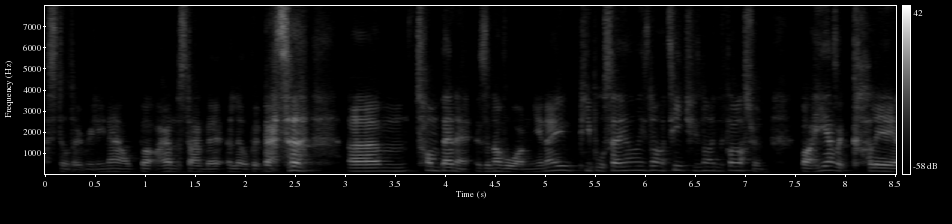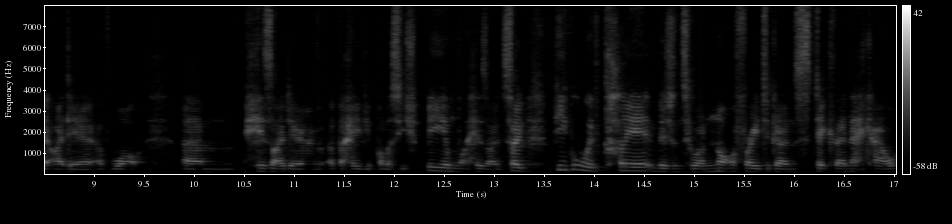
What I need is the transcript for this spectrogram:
I still don't really now, but I understand it a little bit better. Um, Tom Bennett is another one. You know, people say, "Oh, he's not a teacher; he's not in the classroom," but he has a clear idea of what um, his idea of a behavior policy should be and what his own. So people with clear visions who are not afraid to go and stick their neck out,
